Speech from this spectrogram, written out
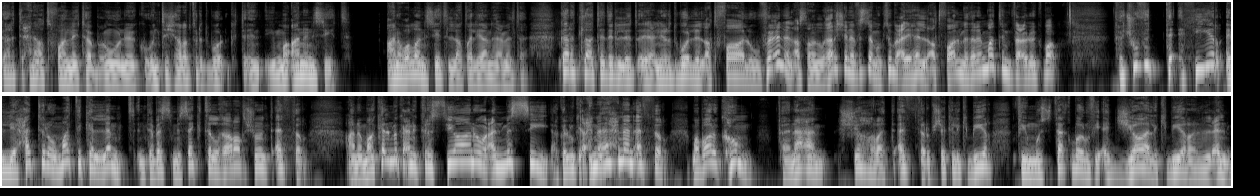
قالت إحنا أطفالنا يتابعونك وأنت شربت ريد بول. قلت ما أنا نسيت. أنا والله نسيت اللقطة اللي أنا عملتها. قالت لا تدري يعني ريد بول للأطفال وفعلا أصلا الغرشة نفسها مكتوب عليها للأطفال مثلا ما تنفع للكبار فشوف التأثير اللي حتى لو ما تكلمت أنت بس مسكت الغرض شلون تأثر. أنا ما أكلمك عن كريستيانو وعن ميسي أكلمك إحنا إحنا نأثر. ما بالك هم؟ فنعم الشهرة تأثر بشكل كبير في مستقبل وفي أجيال كبيرة للعلم.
